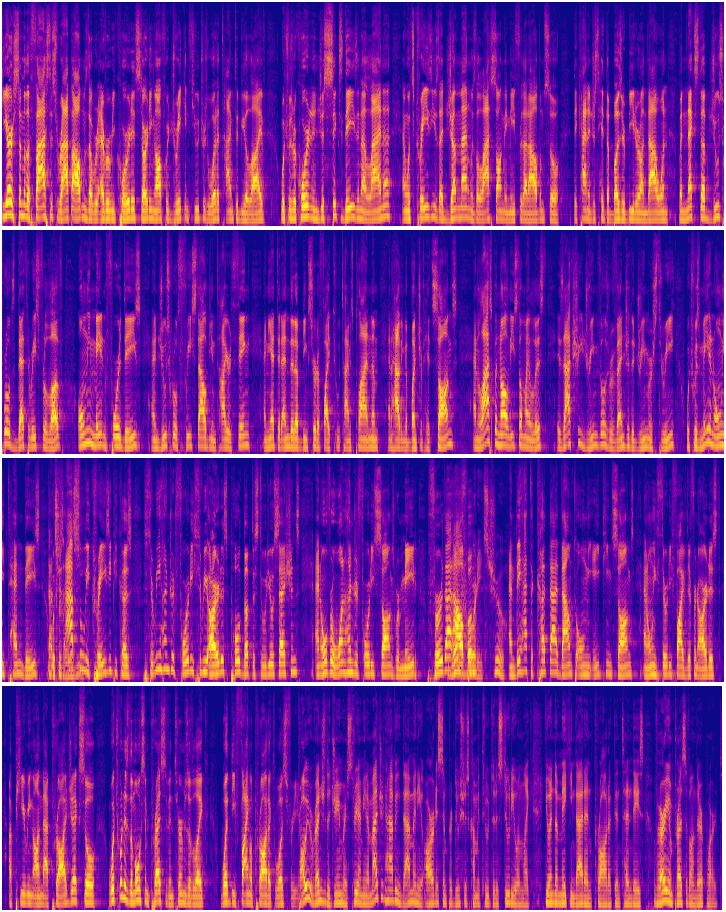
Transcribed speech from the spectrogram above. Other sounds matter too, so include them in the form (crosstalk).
Here are some of the fastest rap albums that were ever recorded, starting off with Drake and Future's What a Time to Be Alive, which was recorded in just six days in Atlanta. And what's crazy is that Jumpman was the last song they made for that album, so they kind of just hit the buzzer beater on that one. But next up, Juice WRLD's Death Race for Love, only made in four days, and Juice WRLD freestyled the entire thing, and yet it ended up being certified two times platinum and having a bunch of hit songs. And last but not least on my list is actually Dreamville's Revenge of the Dreamers 3, which was made in only 10 days, That's which is absolutely crazy because 343 (laughs) artists pulled up to studio sessions and over 140 songs were made for that album. It's true. And they had to cut that down to only 18 songs and only 35 different artists appearing on that project. So, which one is the most impressive in terms of like what the final product was for you? Probably Revenge of the Dreamers 3. I mean, imagine having that many artists and producers coming through to the studio and like you end up making that end product in 10 days. Very impressive on their part.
